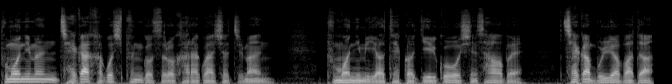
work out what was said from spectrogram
부모님은 제가 가고 싶은 곳으로 가라고 하셨지만 부모님이 여태껏 일구 오신 사업을 제가 물려받아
